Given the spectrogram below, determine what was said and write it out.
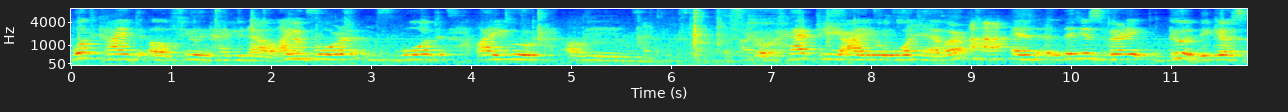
What kind of feeling have you now? Are you uh-huh. bored? Bored? Are you um, happy are you, whatever. Uh-huh. And that is very good because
